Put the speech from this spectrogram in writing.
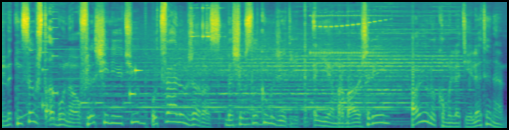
ما تنساوش تابوناو في لاشين يوتيوب وتفعلوا الجرس باش يوصلكم الجديد أيام 24 عيونكم التي لا تنام.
